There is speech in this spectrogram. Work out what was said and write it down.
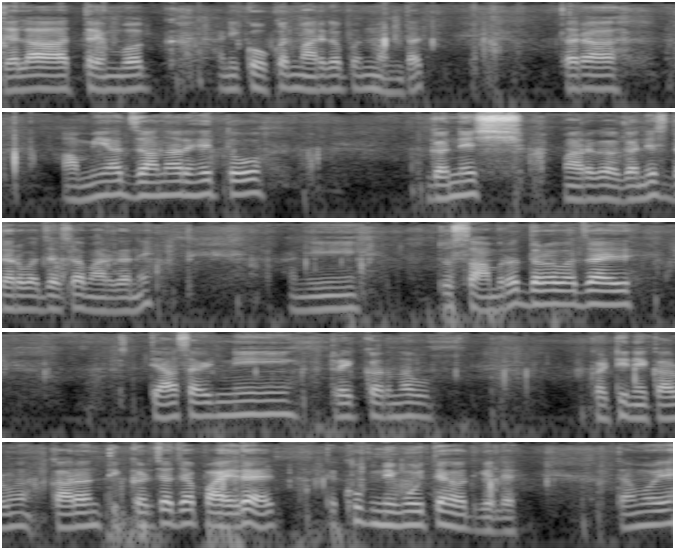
ज्याला त्र्यंबक आणि कोकण मार्ग पण म्हणतात. तर आम्ही आज जाणार आहे तो गणेश मार्ग गणेश दरवाजाच्या मार्गाने. आणि जो साम्रत दरवाजा आहे त्या साईडनी ट्रेक करणं कठीण आहे. कारण कारण तिकडच्या ज्या पायऱ्या आहेत ते खूप निमुळत्या होत गेल्या त्यामुळे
